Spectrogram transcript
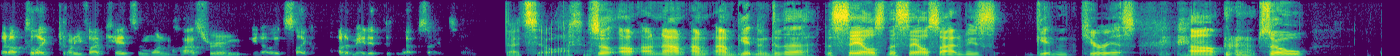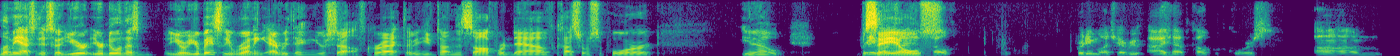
but up to like 25 kids in one classroom, you know, it's like automated through the website. So that's so awesome. So uh, now I'm I'm getting into the the sales the sales side of me is getting curious. Um, so let me ask you this: so you're you're doing this. You're you're basically running everything yourself, correct? I mean, you've done the software dev, customer support, you know, Pretty sales. Much Pretty much every. I have help, of course. Um,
